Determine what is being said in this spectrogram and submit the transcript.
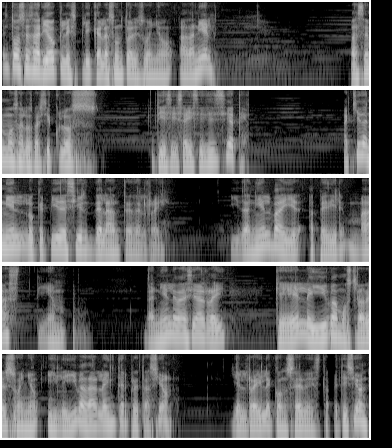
Entonces Arioc le explica el asunto del sueño a Daniel. Pasemos a los versículos 16 y 17. Aquí Daniel lo que pide es ir delante del rey. Y Daniel va a ir a pedir más tiempo. Daniel le va a decir al rey que él le iba a mostrar el sueño y le iba a dar la interpretación. Y el rey le concede esta petición.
